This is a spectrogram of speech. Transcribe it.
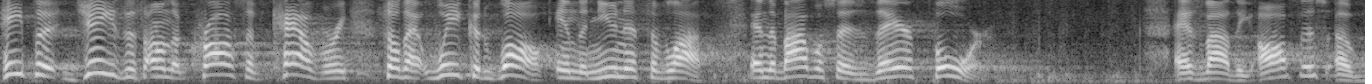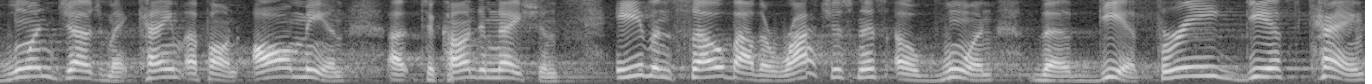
He put Jesus on the cross of Calvary so that we could walk in the newness of life. And the Bible says, therefore, as by the office of one judgment came upon all men uh, to condemnation, even so by the righteousness of one the gift, free gift came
